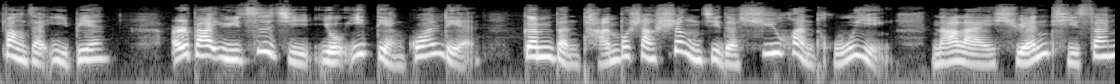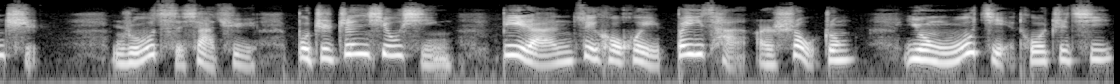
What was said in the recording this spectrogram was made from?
放在一边，而把与自己有一点关联、根本谈不上圣迹的虚幻图影拿来悬提三尺。如此下去，不知真修行，必然最后会悲惨而寿终，永无解脱之期。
